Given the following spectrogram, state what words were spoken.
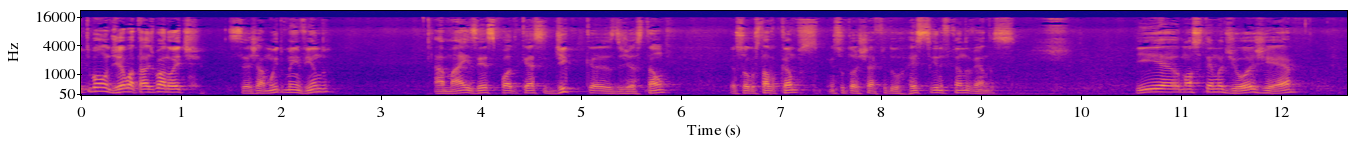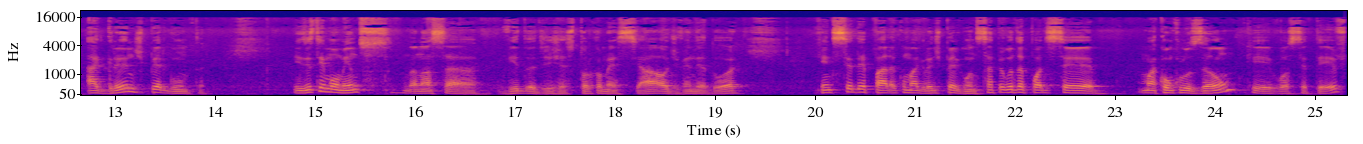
Muito bom dia, boa tarde, boa noite. Seja muito bem-vindo a mais esse podcast Dicas de Gestão. Eu sou Gustavo Campos, instrutor-chefe do Ressignificando Vendas. E o nosso tema de hoje é a grande pergunta. Existem momentos na nossa vida de gestor comercial, de vendedor, que a gente se depara com uma grande pergunta. Essa pergunta pode ser uma conclusão que você teve,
